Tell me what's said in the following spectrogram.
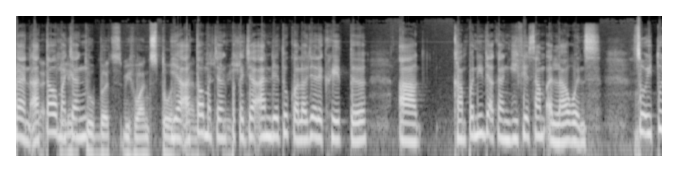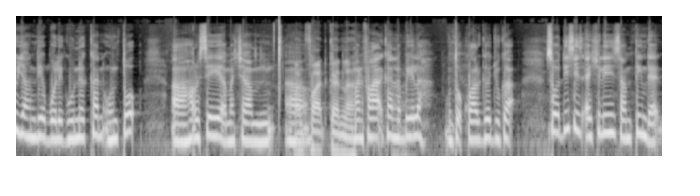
Kan? Atau like macam killing two birds with one stone Ya kind atau macam situation. pekerjaan dia tu Kalau dia ada kereta uh, Company dia akan give you some allowance So itu yang dia boleh gunakan untuk uh, How to say uh, Macam uh, manfaatkan lah manfaatkan Ah. lebih lah untuk keluarga juga. So this is actually something that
